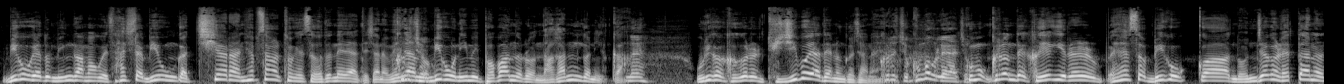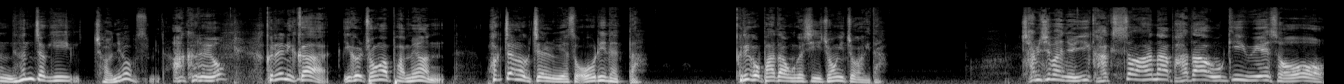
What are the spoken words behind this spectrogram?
미국에도 민감하고 사실상 미국과 치열한 협상을 통해서 얻어내야 되잖아요. 왜냐하면 그렇죠. 미국은 이미 법안으로 나간 거니까. 네. 우리가 그거를 뒤집어야 되는 거잖아요. 그렇죠. 구멍을 내야죠. 구멍, 그런데 그 얘기를 해서 미국과 논쟁을 했다는 흔적이 전혀 없습니다. 아, 그래요? 그러니까 이걸 종합하면 확장 억제를 위해서 올인했다. 그리고 받아온 것이 이 종이 조각이다. 잠시만요. 이 각서 하나 받아오기 위해서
